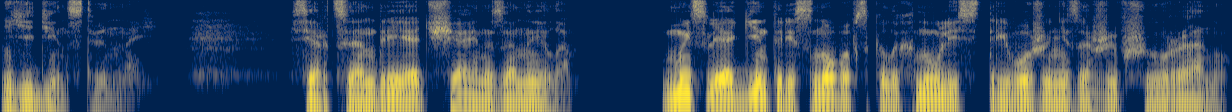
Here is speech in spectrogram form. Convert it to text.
Единственной. Сердце Андрея отчаянно заныло. Мысли о Гинтере снова всколыхнулись, тревожа незажившую рану.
